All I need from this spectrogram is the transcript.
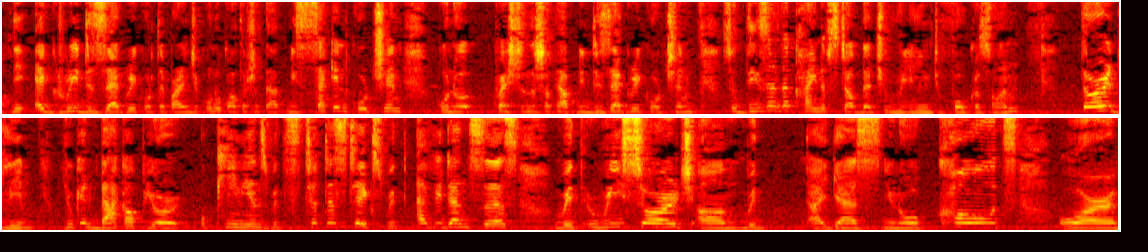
আপনি এগ্রি ডিসঅ্যাগ্রি করতে পারেন যে, কোনো কথার সাথে আপনি সেকেন্ড করছেন, কোনো কোয়েশ্চেনের সাথে আপনি ডিসঅ্যাগ্রি করছেন। So these are the kind of stuff that you really need to focus on. Thirdly, you can back up your opinions with statistics, with evidences, with research, um, with, I guess, you know, codes or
